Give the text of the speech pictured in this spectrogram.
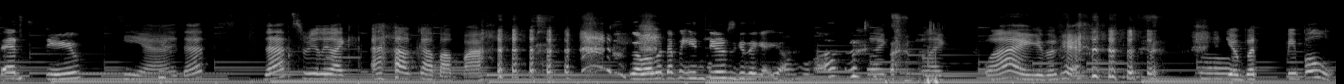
Sensitive. Iya, yeah, that's that's really like ah, gak apa-apa. gak apa-apa tapi in tears gitu kayak ya Allah. like like why gitu kayak. oh. ya yeah, but people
